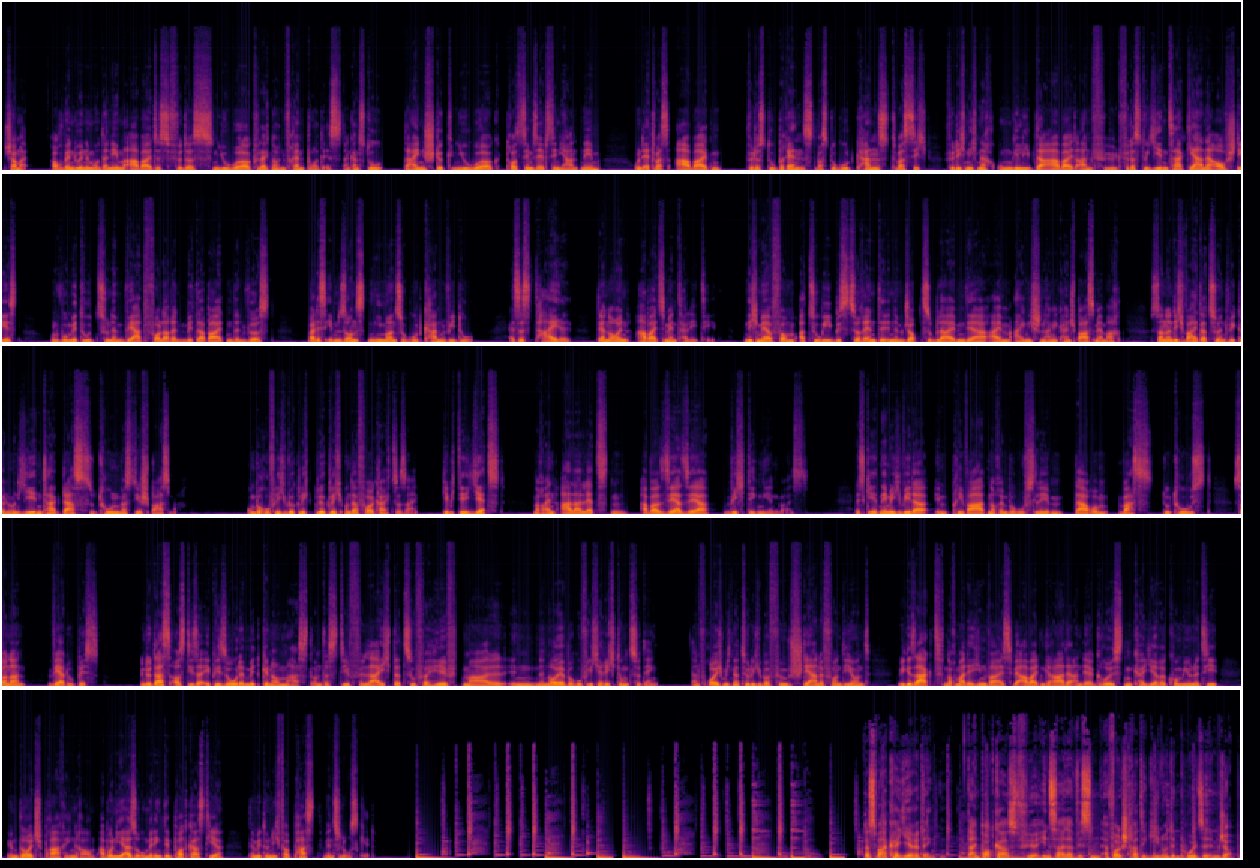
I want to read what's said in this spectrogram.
Schau mal, auch wenn du in einem Unternehmen arbeitest, für das New Work vielleicht noch ein Fremdwort ist, dann kannst du dein Stück New Work trotzdem selbst in die Hand nehmen und etwas arbeiten, für das du brennst, was du gut kannst, was sich für dich nicht nach ungeliebter Arbeit anfühlt, für das du jeden Tag gerne aufstehst und womit du zu einem wertvolleren Mitarbeitenden wirst, weil es eben sonst niemand so gut kann wie du. Es ist Teil der neuen Arbeitsmentalität. Nicht mehr vom Azubi bis zur Rente in einem Job zu bleiben, der einem eigentlich schon lange keinen Spaß mehr macht, sondern dich weiterzuentwickeln und jeden Tag das zu tun, was dir Spaß macht. Um beruflich wirklich glücklich und erfolgreich zu sein, gebe ich dir jetzt noch einen allerletzten, aber sehr, sehr wichtigen Hinweis. Es geht nämlich weder im Privat- noch im Berufsleben darum, was du tust, sondern wer du bist. Wenn du das aus dieser Episode mitgenommen hast und es dir vielleicht dazu verhilft, mal in eine neue berufliche Richtung zu denken, dann freue ich mich natürlich über fünf Sterne von dir und wie gesagt, nochmal der Hinweis, wir arbeiten gerade an der größten Karriere-Community im deutschsprachigen Raum. Abonniere also unbedingt den Podcast hier, damit du nicht verpasst, wenn es losgeht. Das war Karrieredenken, dein Podcast für Insiderwissen, Erfolgsstrategien und Impulse im Job.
